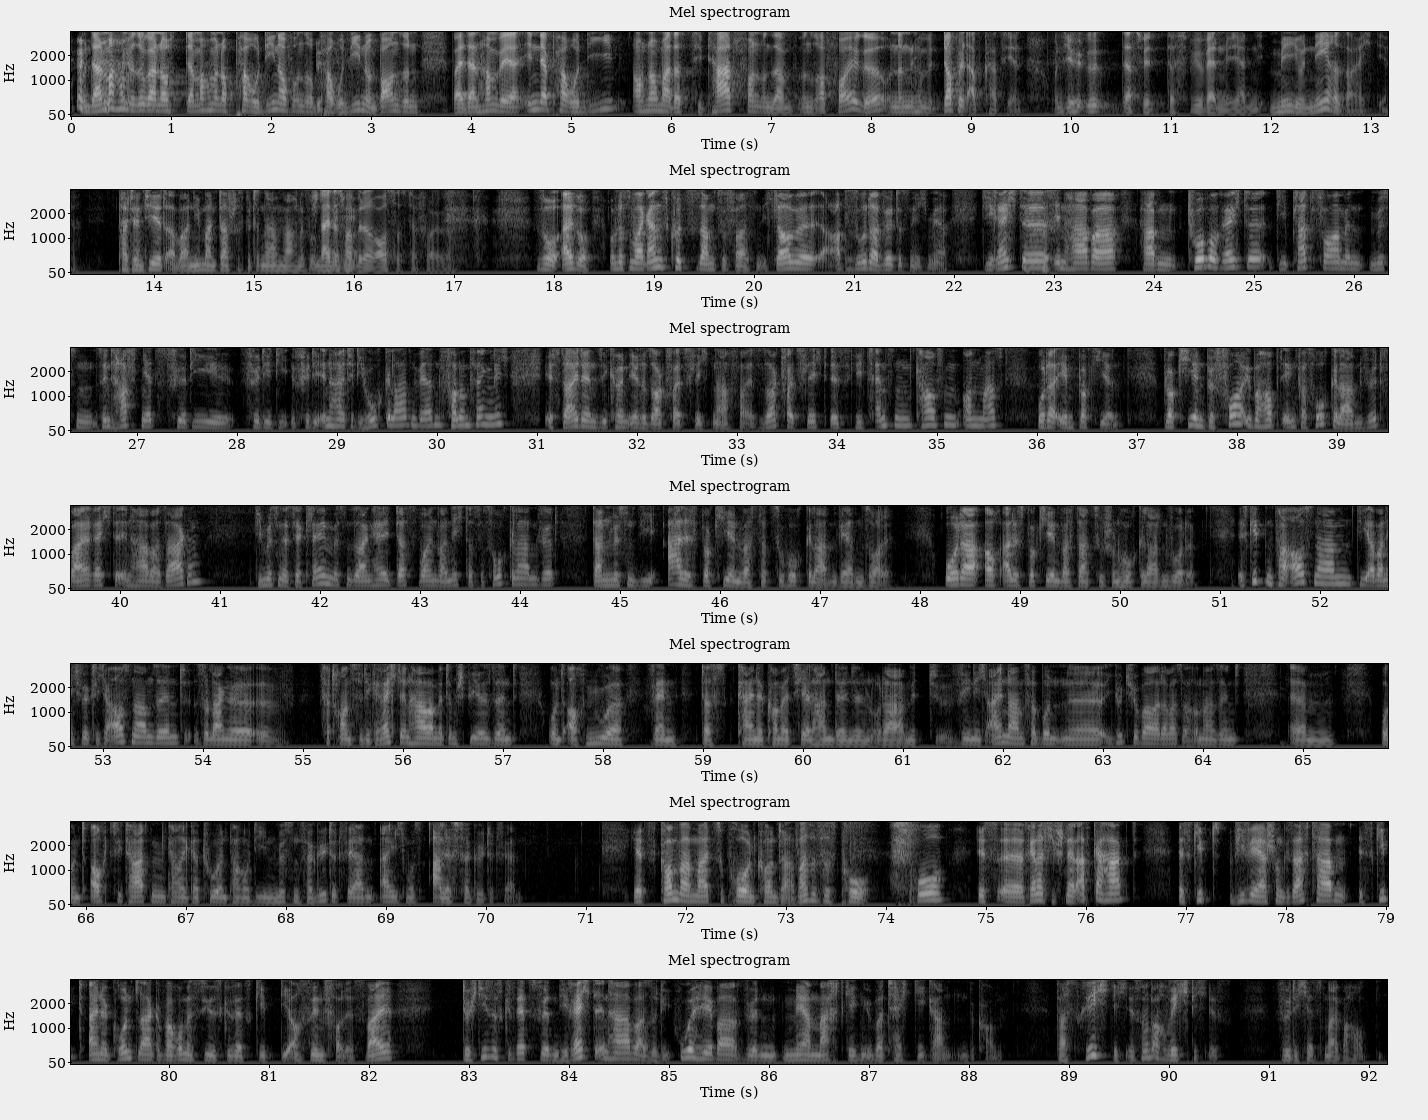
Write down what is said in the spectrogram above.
Und dann machen wir sogar noch, dann machen wir noch Parodien auf unsere Parodien und bauen so ein, weil dann haben wir ja in der Parodie auch nochmal das Zitat von unserem, unserer Folge und dann können wir doppelt abkassieren. Und je, das wird, das, wir werden ja Millionäre, sag ich dir. Patentiert, aber niemand darf das bitte nachmachen. Das Schneid das mal bitte raus aus der Folge. So, also, um das mal ganz kurz zusammenzufassen. Ich glaube, absurder wird es nicht mehr. Die Rechteinhaber haben Turborechte, die Plattformen müssen, sind haften jetzt für die, für, die, die, für die Inhalte, die hochgeladen werden, vollumfänglich. Es sei denn, sie können ihre Sorgfaltspflicht nachweisen. Sorgfaltspflicht ist Lizenzen kaufen en masse oder eben blockieren. Blockieren, bevor überhaupt irgendwas hochgeladen wird, weil Rechteinhaber sagen, die müssen das ja claimen, müssen sagen, hey, das wollen wir nicht, dass es hochgeladen wird. Dann müssen die alles blockieren, was dazu hochgeladen werden soll. Oder auch alles blockieren, was dazu schon hochgeladen wurde. Es gibt ein paar Ausnahmen, die aber nicht wirkliche Ausnahmen sind, solange äh, vertrauenswürdige Rechteinhaber mit im Spiel sind und auch nur, wenn das keine kommerziell handelnden oder mit wenig Einnahmen verbundene YouTuber oder was auch immer sind. Ähm, und auch Zitaten, Karikaturen, Parodien müssen vergütet werden. Eigentlich muss alles vergütet werden. Jetzt kommen wir mal zu Pro und Contra. Was ist das Pro? Pro ist äh, relativ schnell abgehakt. Es gibt, wie wir ja schon gesagt haben, es gibt eine Grundlage, warum es dieses Gesetz gibt, die auch sinnvoll ist, weil durch dieses Gesetz würden die Rechteinhaber, also die Urheber, würden mehr Macht gegenüber Tech-Giganten bekommen. Was richtig ist und auch wichtig ist, würde ich jetzt mal behaupten.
